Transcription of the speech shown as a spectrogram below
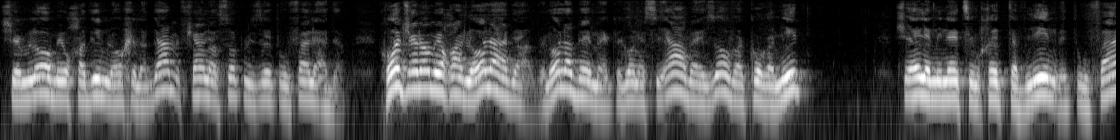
שהם לא מיוחדים לאוכל אדם, אפשר לעשות מזה תרופה לאדם. כל שאינו מיוחד לא לאדם ולא לבהמה, כגון הסיעה והאזור והקורנית, שאלה מיני צמחי תבלין ותרופה,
